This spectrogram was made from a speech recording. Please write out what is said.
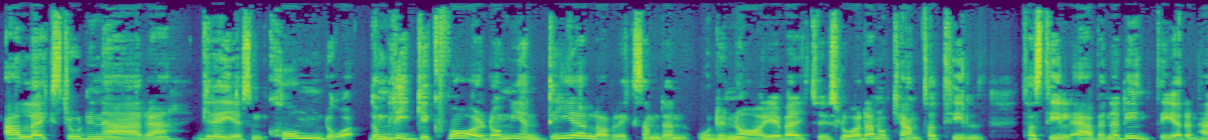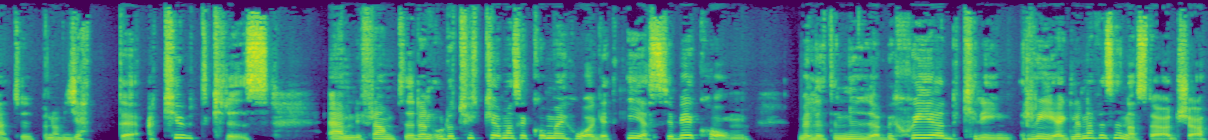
alla extraordinära grejer som kom då, de ligger kvar. De är en del av liksom den ordinarie verktygslådan och kan ta till, tas till även när det inte är den här typen av jätteakut kris, även i framtiden. Och då tycker jag man ska komma ihåg att ECB kom med lite nya besked kring reglerna för sina stödköp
